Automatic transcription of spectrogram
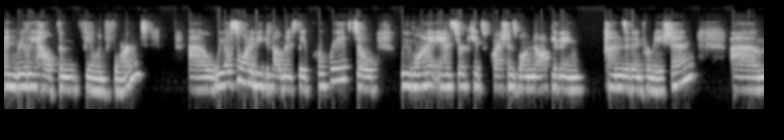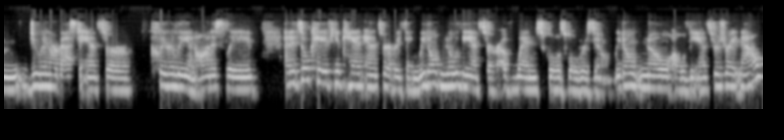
and really help them feel informed. Uh, we also want to be developmentally appropriate. So we want to answer kids' questions while not giving tons of information, um, doing our best to answer clearly and honestly. And it's okay if you can't answer everything. We don't know the answer of when schools will resume. We don't know all of the answers right now.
